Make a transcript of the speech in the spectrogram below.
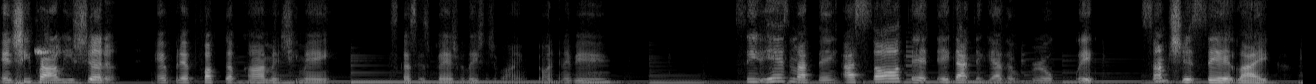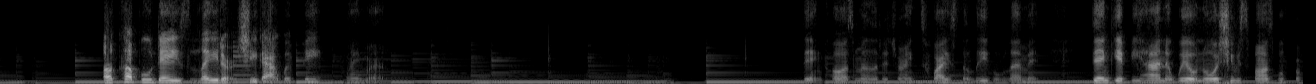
And she probably should have after that fucked up comment she made. Discuss his past relationship on an interview. See, here's my thing. I saw that they got together real quick. Some shit said like a couple days later, she got with Pete. Wait a minute. Didn't cause Miller to drink twice the legal limit, didn't get behind the wheel, nor is she responsible for,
